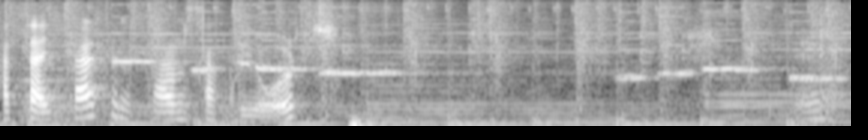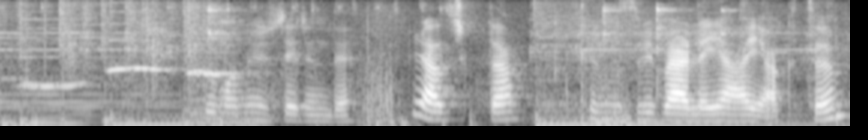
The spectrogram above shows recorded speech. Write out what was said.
Hatta isterseniz sarımsaklı yoğurt. Dumanı üzerinde. Birazcık da kırmızı biberle yağ yaktım.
